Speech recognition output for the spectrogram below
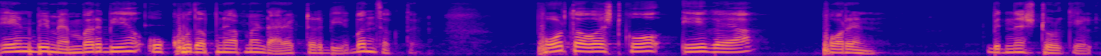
A and B member भी है, वो खुद अपने आप में डायरेक्टर भी है, बन सकता है। फोर्थ अगस्त को ए गया फॉरेन बिज़नेस टूर के लिए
